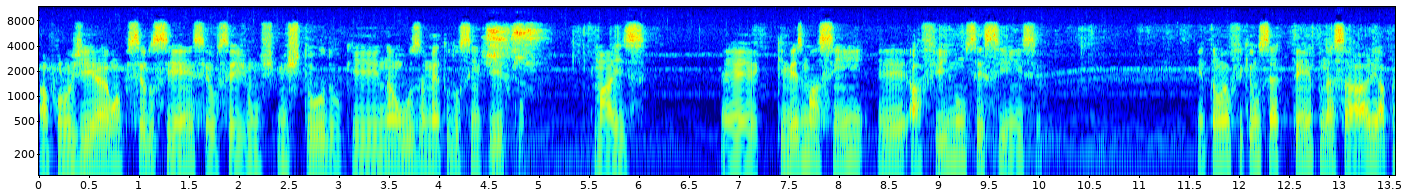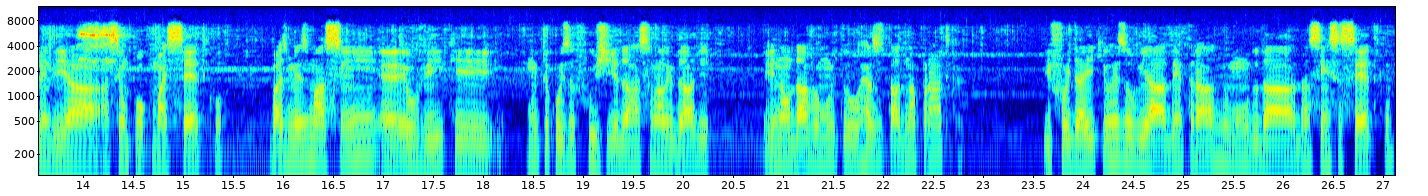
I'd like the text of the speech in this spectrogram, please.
a ufologia é uma pseudociência, ou seja, um, um estudo que não usa método científico, mas é, que mesmo assim é, afirmam ser ciência. Então eu fiquei um certo tempo nessa área, aprendi a, a ser um pouco mais cético, mas mesmo assim é, eu vi que muita coisa fugia da racionalidade e não dava muito resultado na prática. E foi daí que eu resolvi adentrar no mundo da, da ciência cética,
